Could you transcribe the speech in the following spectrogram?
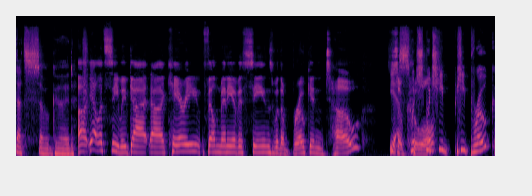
That's so good. Uh, yeah, let's see. We've got uh, Cary filmed many of his scenes with a broken toe. Yes, so cool. which which he he broke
